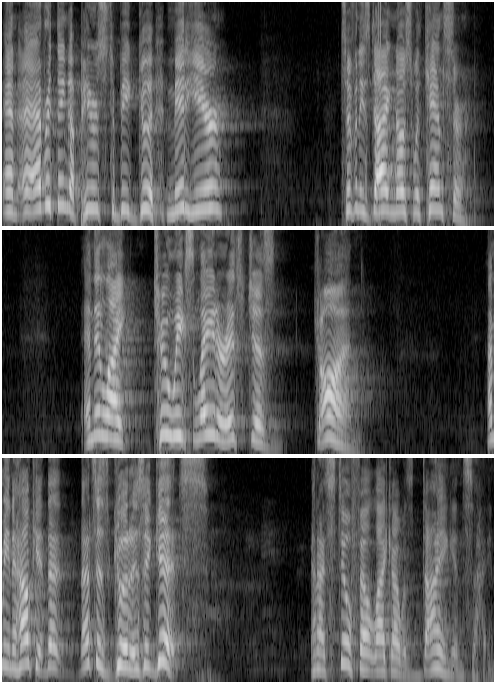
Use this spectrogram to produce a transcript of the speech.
and everything appears to be good. Mid year, Tiffany's diagnosed with cancer. And then, like two weeks later, it's just gone. I mean, how can that? That's as good as it gets. And I still felt like I was dying inside.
